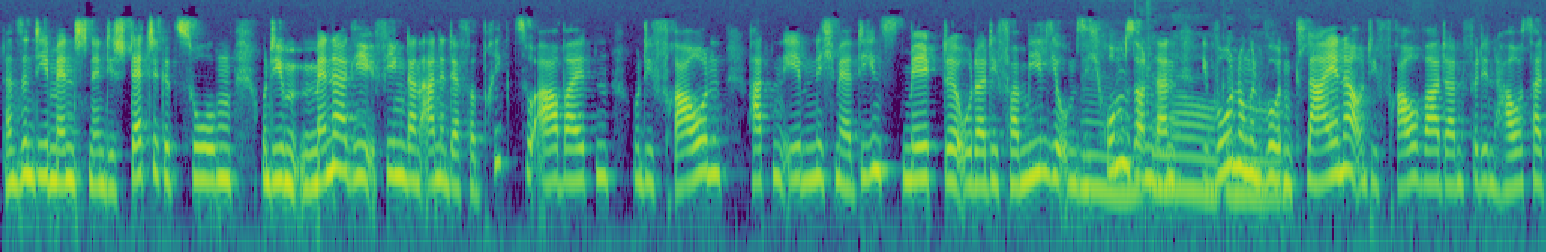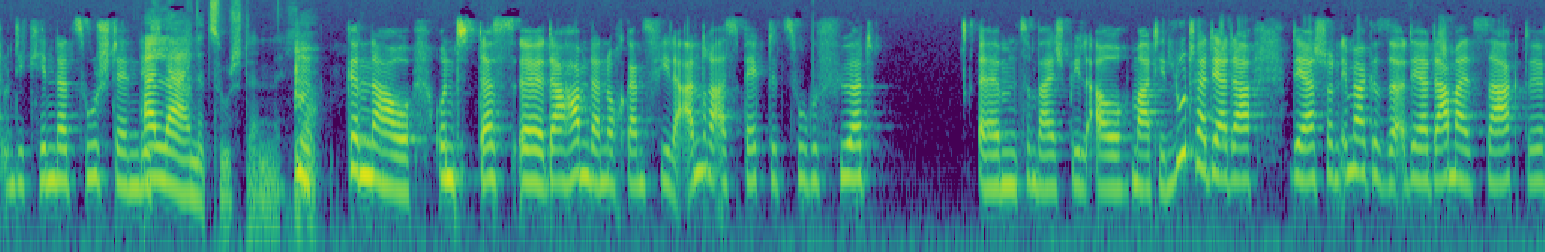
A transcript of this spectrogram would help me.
Dann sind die Menschen in die Städte gezogen und die Männer fingen dann an, in der Fabrik zu arbeiten und die Frauen hatten eben nicht mehr Dienstmägde oder die Familie um sich rum, mm, sondern genau, die Wohnungen genau. wurden kleiner und die Frau war dann für den Haushalt und die Kinder zuständig. Alleine zuständig. Ja. Genau. Und das, äh, da haben dann noch ganz viele andere Aspekte zugeführt. Ähm, zum Beispiel auch Martin Luther, der da, der schon immer der damals sagte,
